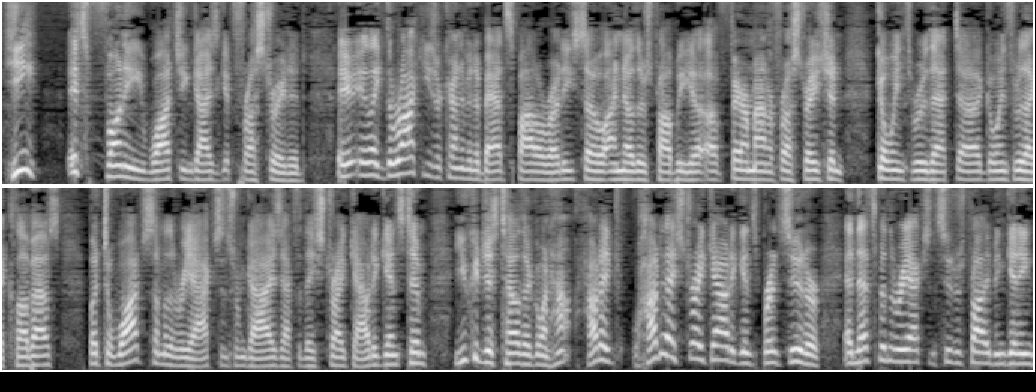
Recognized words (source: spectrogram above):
he. It's funny watching guys get frustrated. It, it, like the Rockies are kind of in a bad spot already, so I know there's probably a, a fair amount of frustration going through that uh, going through that clubhouse. But to watch some of the reactions from guys after they strike out against him, you could just tell they're going, "How how did I, how did I strike out against Brent Suter?" And that's been the reaction Suter's probably been getting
